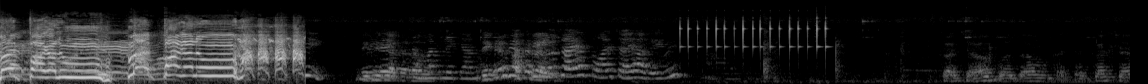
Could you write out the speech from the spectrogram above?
मैं पागल हूँ मैं पागल हूँ देख रहे हो क्या कर रहा है चम्मच लेके आना। देख रहे हो क्या कर रहा है? चाय तुम्हारी चाय आ गई भाई। कच्चा बादाम कच्चा कच्चा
